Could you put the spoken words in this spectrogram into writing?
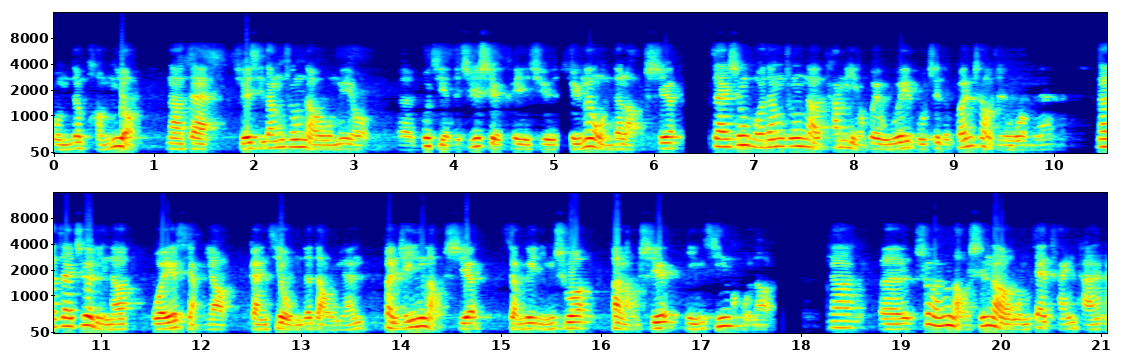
我们的朋友。那在学习当中呢，我们有呃不解的知识可以去询问我们的老师，在生活当中呢，他们也会无微不至的关照着我们。那在这里呢，我也想要感谢我们的导员范真英老师，想对您说。范老师，您辛苦了。那呃，说完了老师呢，我们再谈一谈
